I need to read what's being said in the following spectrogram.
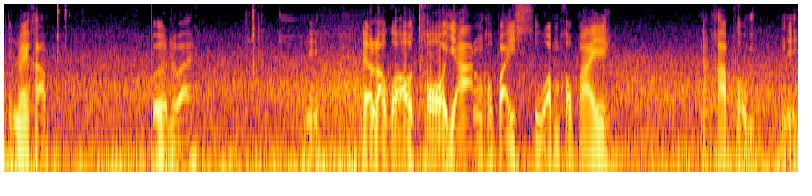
เห็นไหมครับ เปิดไว้นี่แล้วเราก็เอาท่อยางเข้าไปสวมเข้าไปนะครับผมนี่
